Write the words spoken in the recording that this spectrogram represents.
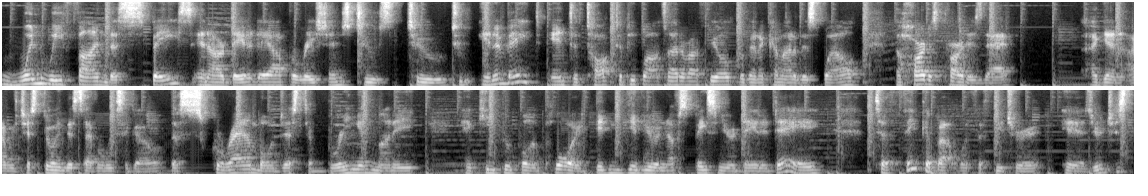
when we find the space in our day-to-day operations to to to innovate and to talk to people outside of our field we're going to come out of this well the hardest part is that again i was just doing this seven weeks ago the scramble just to bring in money and keep people employed didn't give you enough space in your day to day to think about what the future is. You're just,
